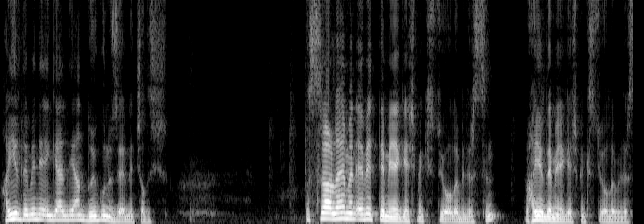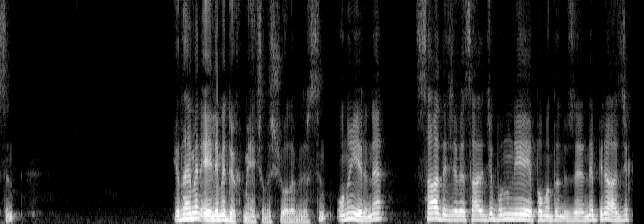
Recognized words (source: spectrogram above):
Hayır demeni engelleyen duygun üzerine çalış. Israrla hemen evet demeye geçmek istiyor olabilirsin. Hayır demeye geçmek istiyor olabilirsin. Ya da hemen eyleme dökmeye çalışıyor olabilirsin. Onun yerine sadece ve sadece bunu niye yapamadığın üzerine birazcık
